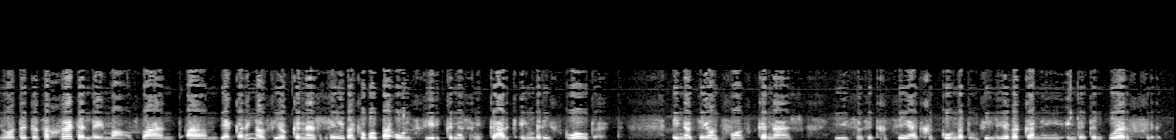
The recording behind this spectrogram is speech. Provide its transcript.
Ja, dit is 'n groot dilemma want ehm um, jy kan nie nou vir jou kinders sê byvoorbeeld by ons vier kinders in die kerk en by die skool dit. En nou sê ons vir ons kinders, Jesus het gesê hy het gekom dat ons die lewe kan hê en dit in oorvloed.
